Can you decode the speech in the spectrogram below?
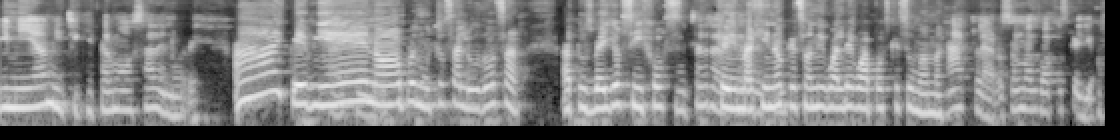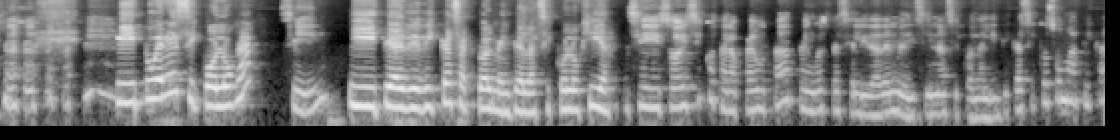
Y Mía, mi chiquita hermosa de 9. Ay, qué bien, no, pues muchos saludos a, a tus bellos hijos. Muchas gracias. Que imagino que son igual de guapos que su mamá. Ah, claro, son más guapos que yo. ¿Y tú eres psicóloga? Sí. ¿Y te dedicas actualmente a la psicología? Sí, soy psicoterapeuta, tengo especialidad en medicina psicoanalítica psicosomática,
